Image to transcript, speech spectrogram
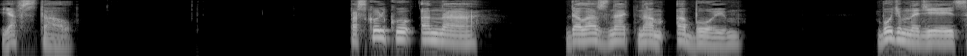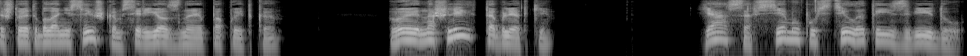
Я встал. Поскольку она дала знать нам обоим, будем надеяться, что это была не слишком серьезная попытка. Вы нашли таблетки? Я совсем упустил это из виду.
